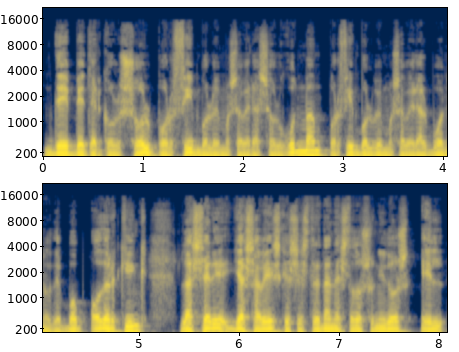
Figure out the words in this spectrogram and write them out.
de Better Call Saul, por fin volvemos a ver a Saul Goodman, por fin volvemos a ver al bueno de Bob Otherking, la serie ya sabéis que se estrena en Estados Unidos el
